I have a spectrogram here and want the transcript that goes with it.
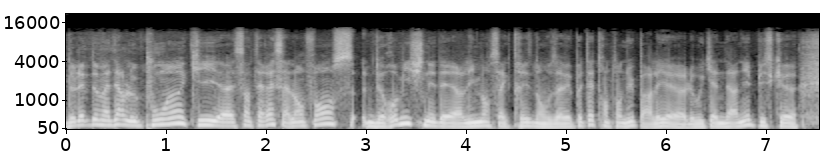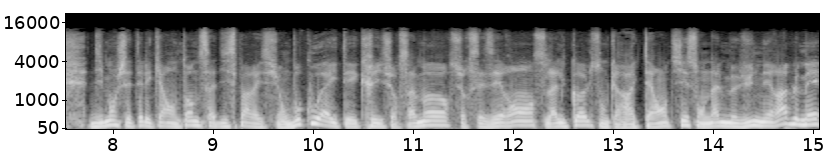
de l'hebdomadaire Le Point qui euh, s'intéresse à l'enfance de Romy Schneider, l'immense actrice dont vous avez peut-être entendu parler euh, le week-end dernier puisque dimanche c'était les 40 ans de sa disparition. Beaucoup a été écrit sur sa mort, sur ses errances, la l'alcool, son caractère entier, son âme vulnérable. Mais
